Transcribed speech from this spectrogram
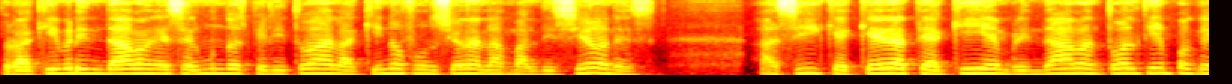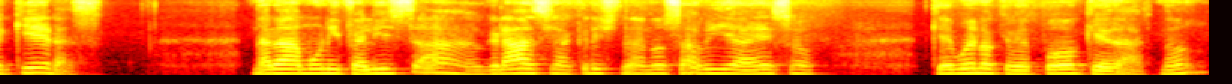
Pero aquí brindaban es el mundo espiritual, aquí no funcionan las maldiciones. Así que quédate aquí en Brindaban todo el tiempo que quieras. Narada Muni feliz, ah, gracias Krishna, no sabía eso. Qué bueno que me puedo quedar, ¿no?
